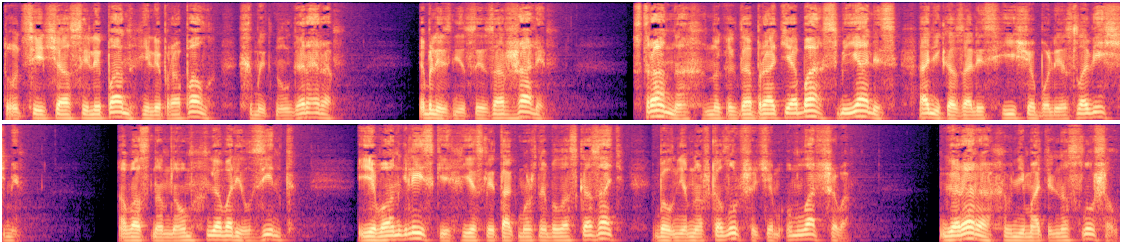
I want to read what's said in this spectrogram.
«Тут сейчас или пан, или пропал», — хмыкнул Геррера. Близнецы заржали. Странно, но когда братья Ба смеялись, они казались еще более зловещими. В основном говорил Зинг. Его английский, если так можно было сказать, был немножко лучше, чем у младшего. Геррера внимательно слушал.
